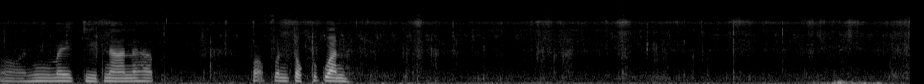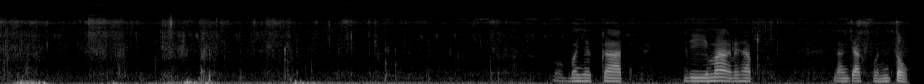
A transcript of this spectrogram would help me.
อ๋อ นี่ไม่กรีดนานนะครับ เพราะฝนตกทุกวัน บรรยากาศดีมากเลยครับ หลังจากฝนตก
